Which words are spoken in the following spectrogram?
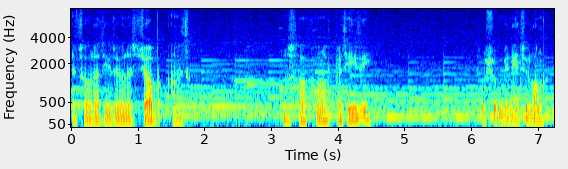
it's already doing its job and it's going to start coming off pretty easy. So it shouldn't be near too long.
